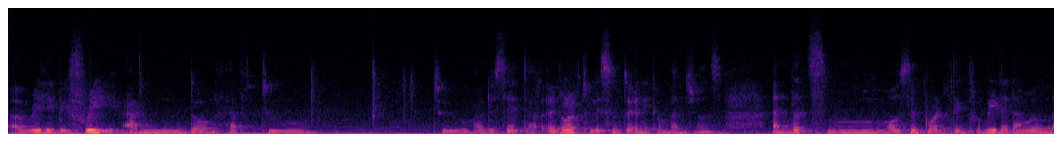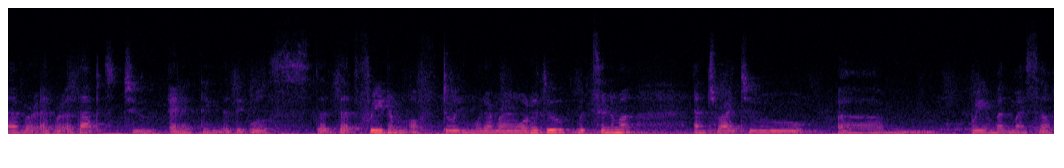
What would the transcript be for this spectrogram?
uh, really be free and don't have to to how to say that? I don't have to listen to any conventions and that's most important thing for me that I will never ever adapt to anything that it will that that freedom of doing whatever I want to do with cinema and try to um, reinvent myself.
